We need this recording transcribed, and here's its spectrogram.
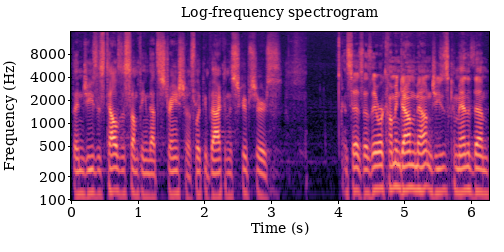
Then Jesus tells us something that's strange to us. Looking back in the scriptures, it says, As they were coming down the mountain, Jesus commanded them,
